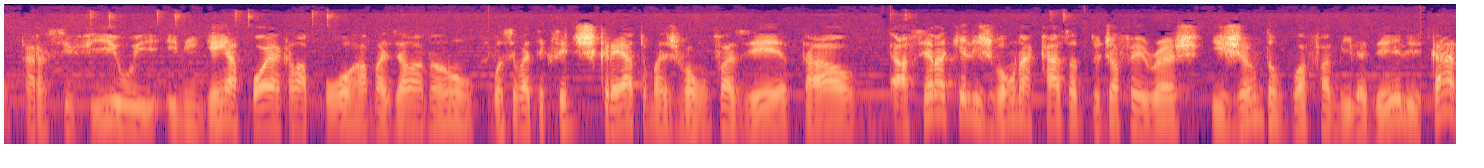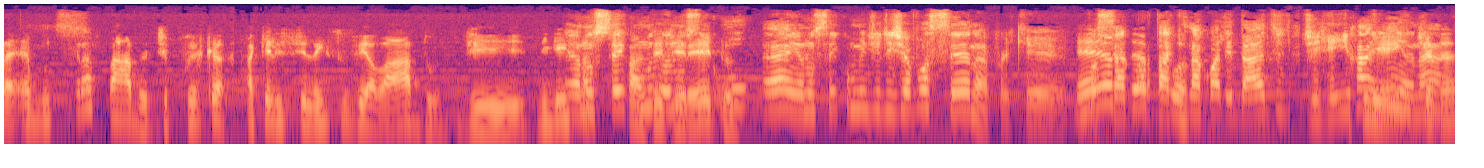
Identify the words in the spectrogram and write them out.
um, cara civil e, e, ninguém apoia aquela porra, mas ela não. Você vai ter que ser discreto, mas vamos fazer tal. A cena que eles vão na casa do Geoffrey Rush e jantam com a família dele, cara, é muito engraçado. Tipo, fica aquele silêncio velado de ninguém eu sabe fazer direito. Como, é, eu não sei como dirigir a você, né? Porque é, você agora tá aqui na qualidade de rei e rainha, cliente, né?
